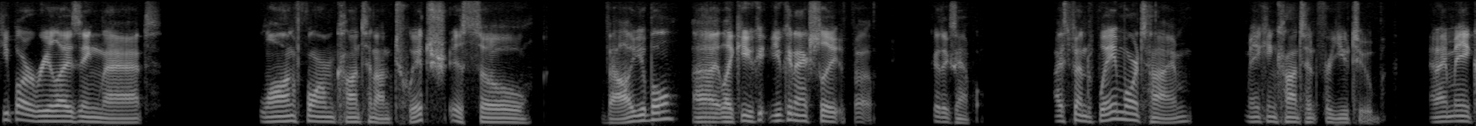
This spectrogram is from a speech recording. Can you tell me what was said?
people are realizing that long form content on Twitch is so valuable. Uh like you you can actually uh, good example I spend way more time making content for YouTube, and I make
